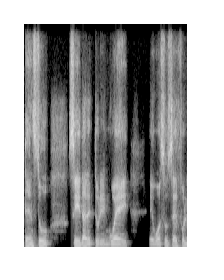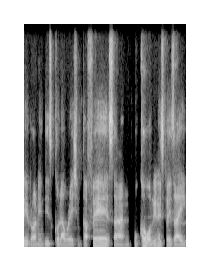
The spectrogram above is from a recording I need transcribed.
tends to see that the Turing way it was successfully running these collaboration cafes and co-working space. I,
